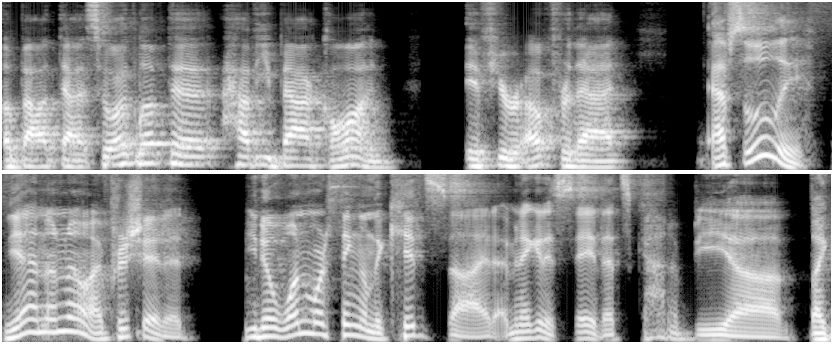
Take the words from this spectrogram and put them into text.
about that. So I'd love to have you back on if you're up for that. Absolutely. Yeah. No. No. I appreciate it. You know, one more thing on the kids side. I mean, I got to say that's got to be uh, like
